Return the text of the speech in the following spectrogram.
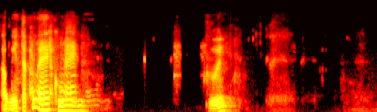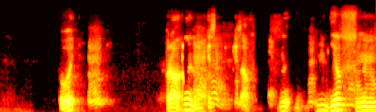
Alguém tá com eco. Oi? Oi? Pronto. Mano, Não. um dia eu sonho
